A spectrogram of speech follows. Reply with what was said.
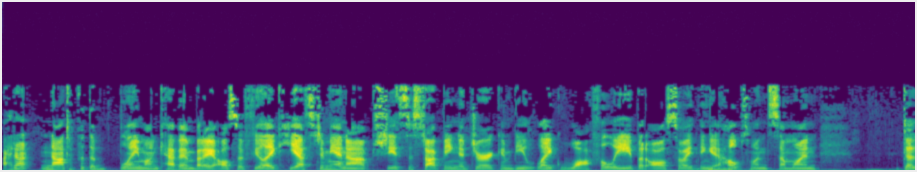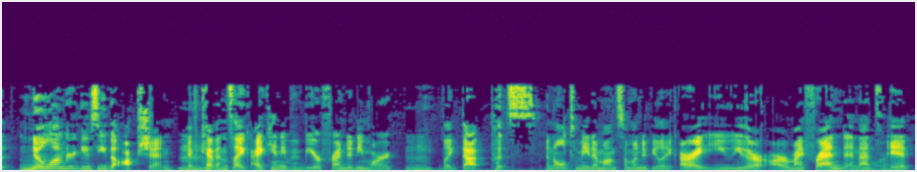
I don't not to put the blame on Kevin, but I also feel like he has to man up. She has to stop being a jerk and be like waffly, but also I think it mm-hmm. helps when someone does, no longer gives you the option. If mm-hmm. Kevin's like, I can't even be your friend anymore, mm-hmm. like that puts an ultimatum on someone to be like, all right, you either are my friend and that's it,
